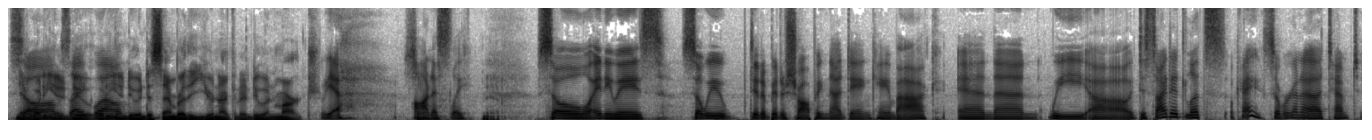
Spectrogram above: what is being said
So yeah. What are you going to like, do? what are well, you going to do in December that you're not going to do in March? yeah, So, honestly. Yeah. So, anyways, so we did a bit of shopping that day and came back, and then we uh, decided let's okay. So we're gonna attempt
